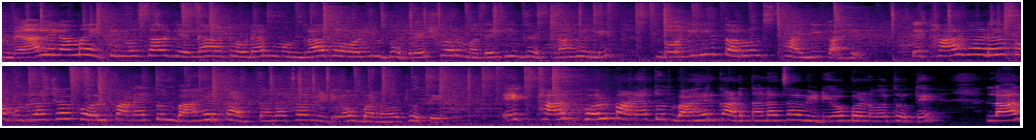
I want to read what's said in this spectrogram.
मिळालेल्या माहितीनुसार गेल्या आठवड्यात मुंद्राजवळील भद्रेश्वरमध्ये ही घटना घडली. दोन्हीही तरुण स्थानिक आहेत. ते थार गाड्या समुद्राच्या खोल पाण्यातून बाहेर काढतानाचा व्हिडिओ बनवत होते. एक थार खोल पाण्यातून बाहेर काढतानाचा व्हिडिओ बनवत होते. लाल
